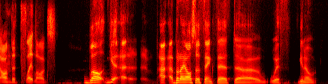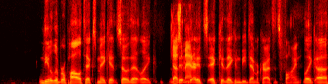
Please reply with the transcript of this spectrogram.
on the flight logs. Well, yeah, uh, I, I- but I also think that uh, with you know neoliberal politics make it so that like Doesn't th- matter. It's it can, they can be Democrats. It's fine. Like uh,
